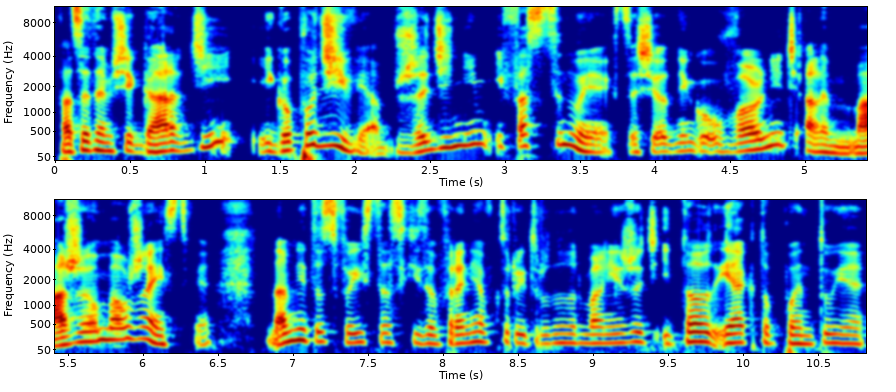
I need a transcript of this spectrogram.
Facetem się gardzi i go podziwia, brzydzi nim i fascynuje. Chce się od niego uwolnić, ale marzy o małżeństwie. Dla mnie to swoista schizofrenia, w której trudno normalnie i to, jak to puentuje,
